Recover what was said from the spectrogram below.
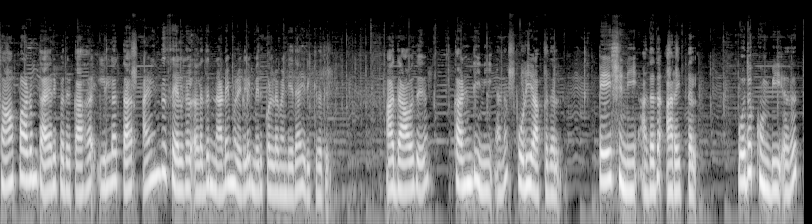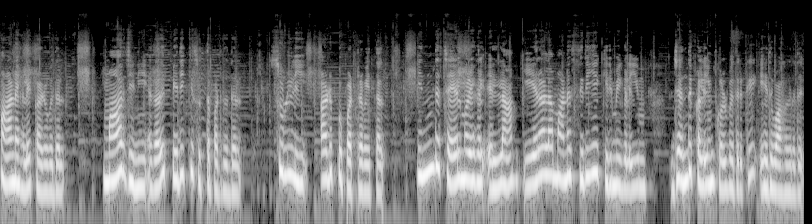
சாப்பாடும் தயாரிப்பதற்காக இல்லத்தார் ஐந்து செயல்கள் அல்லது நடைமுறைகளை மேற்கொள்ள வேண்டியதாக இருக்கிறது. அதாவது கண்டினி அதாவது பொடியாக்குதல் பேஷினி அதாவது அரைத்தல் ஒதுக்கும்பி அதாவது பானைகளை கழுவுதல் மார்ஜினி அதாவது பெருக்கி சுத்தப்படுத்துதல் சுள்ளி அடுப்பு பற்ற வைத்தல். இந்த செயல்முறைகள் எல்லாம் ஏராளமான சிறிய கிருமிகளையும் ஜந்துக்களையும் கொள்வதற்கு ஏதுவாகிறது.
